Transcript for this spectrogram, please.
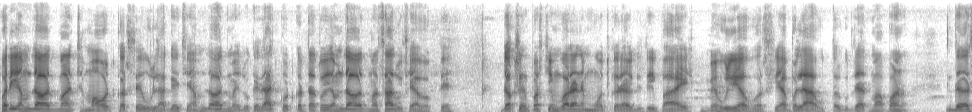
ફરી અમદાવાદમાં જમાવટ કરશે એવું લાગે છે. અમદાવાદમાં જો કે રાજકોટ કરતાં તો એ અમદાવાદમાં સારું છે આ વખતે. દક્ષિણ પશ્ચિમ વાળાને મોજ કરાવી દીધી. ભાઈ, મેહુલિયા, વર્ષિયા, ભલા, ઉત્તર ગુજરાતમાં પણ દસ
